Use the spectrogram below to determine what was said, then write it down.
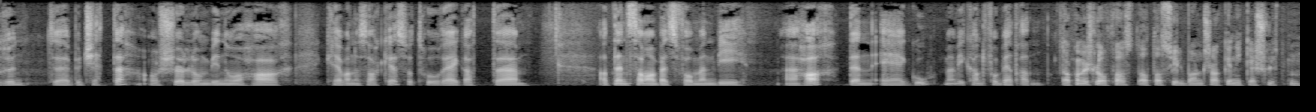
rundt budsjettet. Og selv om vi nå har krevende saker, så tror jeg at, at den samarbeidsformen vi har, den er god, men vi kan forbedre den. Da kan vi slå fast at asylbarnsaken ikke er slutten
